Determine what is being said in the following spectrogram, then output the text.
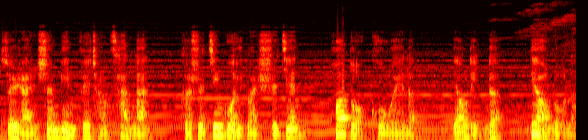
虽然生命非常灿烂，可是经过一段时间，花朵枯萎了，凋零了，掉落了。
